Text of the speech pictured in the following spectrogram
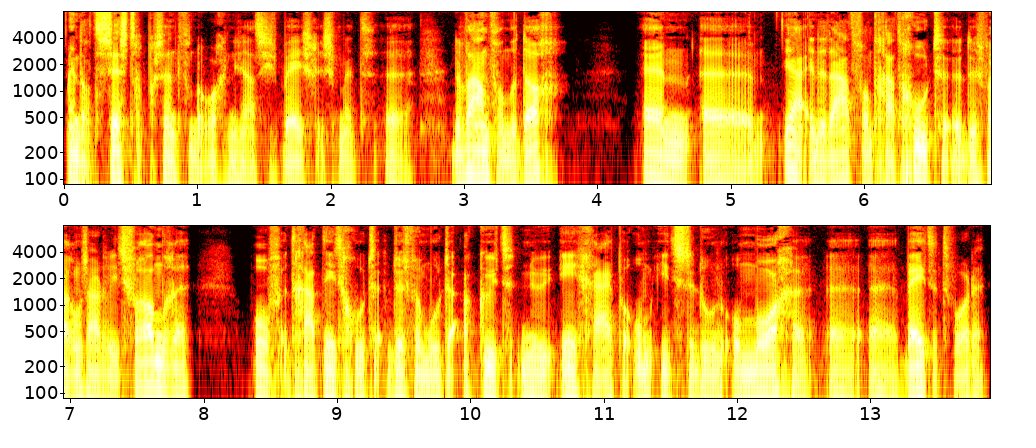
En dat 60% van de organisaties bezig is met uh, de waan van de dag. En ja, inderdaad, van het gaat goed, dus waarom zouden we iets veranderen? Of het gaat niet goed, dus we moeten acuut nu ingrijpen om iets te doen om morgen beter te worden.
